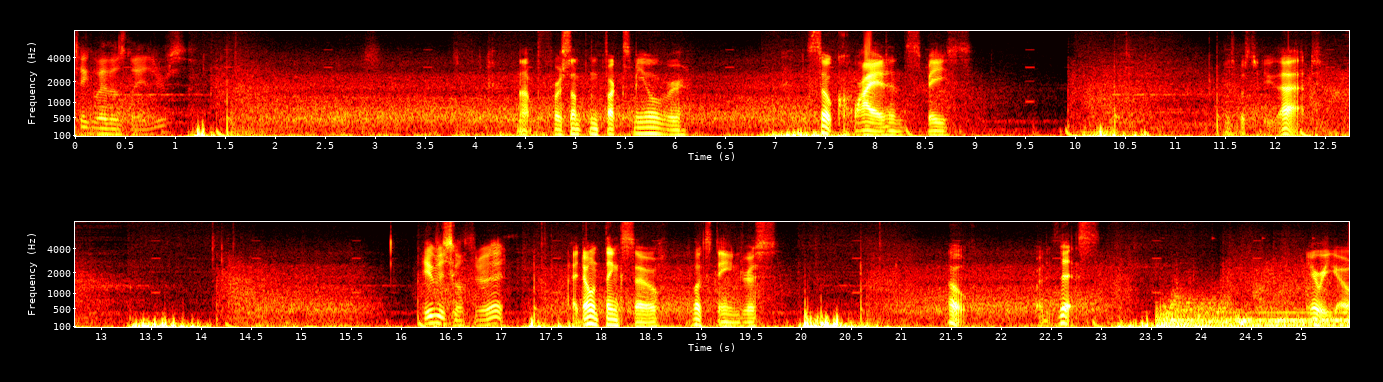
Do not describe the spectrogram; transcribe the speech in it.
Take away those lasers. Not before something fucks me over. so quiet in space. You're supposed to do that. You just go through it. I don't think so. It looks dangerous. Oh. What is this? Here we go.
